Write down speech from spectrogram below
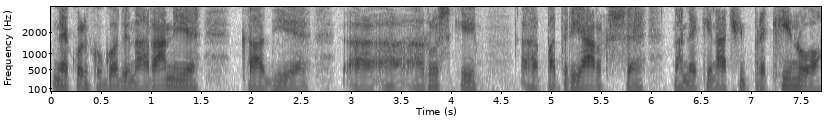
nekoliko godina ranije kad je ruski patrijarh se na neki način prekinuo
